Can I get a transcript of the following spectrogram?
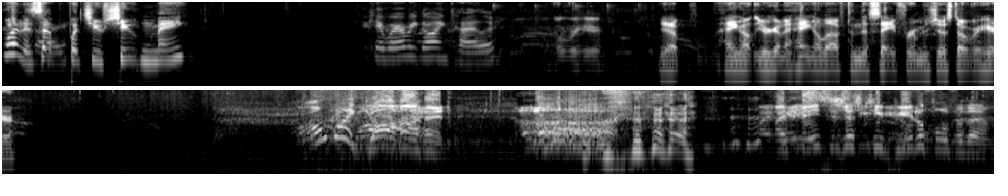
what is Sorry. up with you shooting me? Okay, where are we going, Tyler? Over here. Yep. Hang on. You're gonna hang a left, and the safe room is just over here. Oh my god! Ugh. My face is just too beautiful for them.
